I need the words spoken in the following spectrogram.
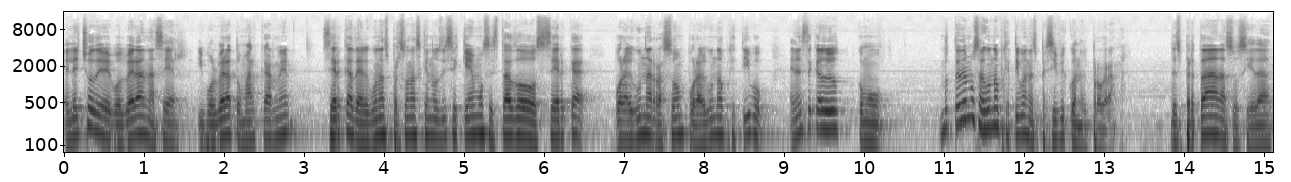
el hecho de volver a nacer y volver a tomar carne cerca de algunas personas que nos dice que hemos estado cerca por alguna razón, por algún objetivo. En este caso, como no tenemos algún objetivo en específico en el programa, despertar a la sociedad,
